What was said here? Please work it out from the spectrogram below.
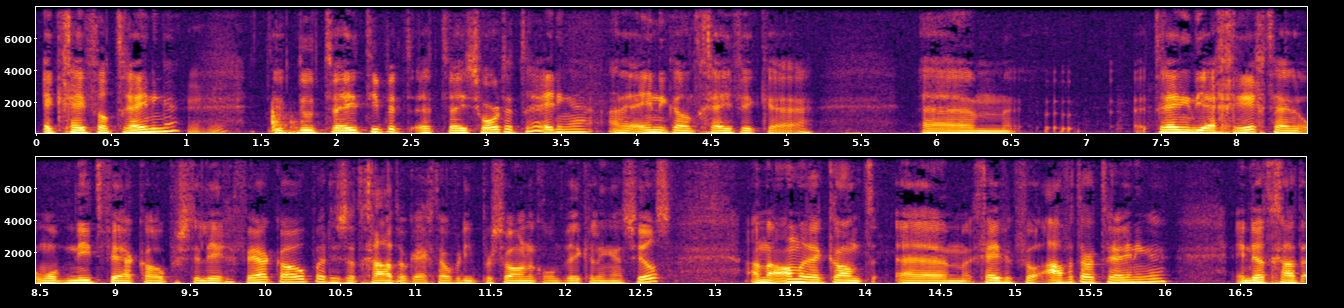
Ik geef veel trainingen. Mhm. Ik doe twee, type, eh, twee soorten trainingen. Aan de ene kant geef ik eh, ehm, trainingen die echt gericht zijn om op niet-verkopers te leren verkopen. Dus dat gaat ook echt over die persoonlijke ontwikkeling en sales. Aan de andere kant geef ik veel avatar trainingen. En dat gaat,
